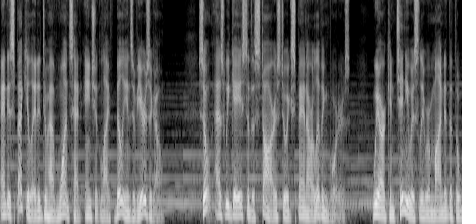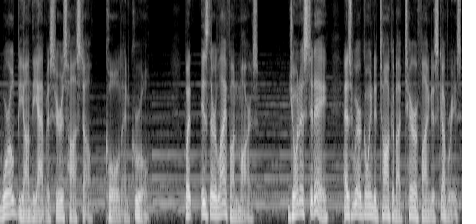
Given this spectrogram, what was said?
and is speculated to have once had ancient life billions of years ago. So, as we gaze to the stars to expand our living borders, we are continuously reminded that the world beyond the atmosphere is hostile, cold, and cruel. But is there life on Mars? Join us today as we are going to talk about terrifying discoveries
